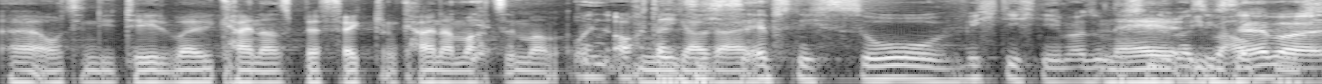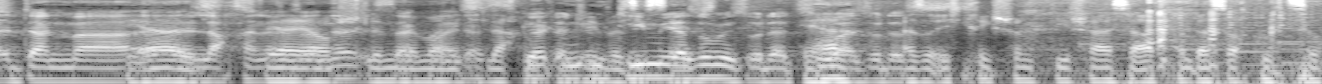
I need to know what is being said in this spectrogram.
äh, Authentität, weil keiner ist perfekt und keiner macht es ja, immer Und auch mega dann sich geil. selbst nicht so wichtig nehmen, also ein nee, bisschen über sich selber nicht. dann mal ja, äh, lachen. Das wäre ja also, auch ne? schlimm, wenn man nicht lachen gehört im Team ja sowieso dazu. Ja, also, also, ich kriege schon viel Scheiße ab und das auch gut so.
